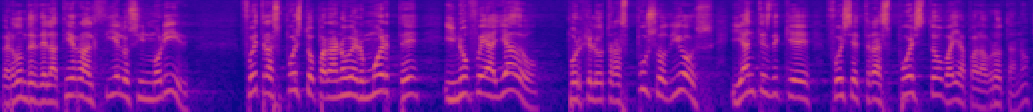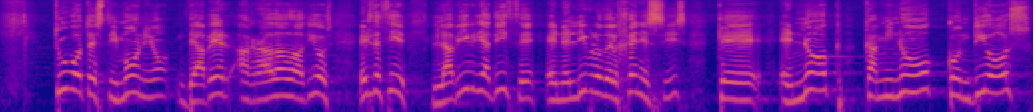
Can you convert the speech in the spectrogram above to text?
perdón, desde la tierra al cielo sin morir. Fue traspuesto para no ver muerte y no fue hallado, porque lo traspuso Dios. Y antes de que fuese traspuesto, vaya palabrota, ¿no? tuvo testimonio de haber agradado a Dios. Es decir, la Biblia dice en el libro del Génesis que Enoch caminó con Dios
